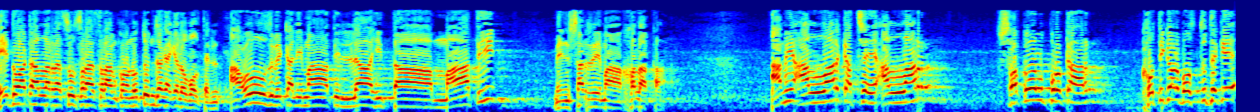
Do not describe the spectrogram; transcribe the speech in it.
এই দোয়াটা আল্লাহ রাসুল সাল্লাহ সাল্লাম কোন নতুন জায়গায় গেলেও বলতেন আউজ বিকালিমাতিল্লাহি তাম্মাতি মিন শাররি মা খলাকা। আমি আল্লাহর কাছে আল্লাহর সকল প্রকার ক্ষতিকর বস্তু থেকে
